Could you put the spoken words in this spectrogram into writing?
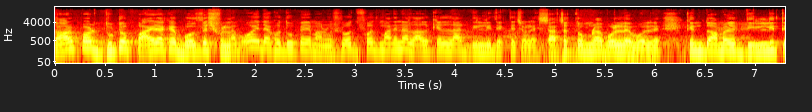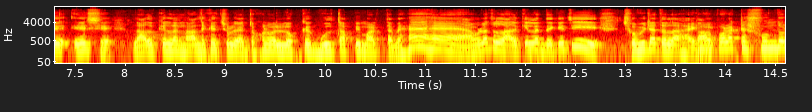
তারপর দুটো পায়রাকে বলতে শুনলাম ওই দেখো দুপে মানুষ রোদ ফোদ মানে না লালকেল্লা দিল্লি দেখতে চলে এসেছে। আচ্ছা তোমরা বললে বললে। কিন্তু আমরা যদি দিল্লিতে এসে লালকেল্লা না দেখে চলে যাই তখন ওই লোককে গুলতাপ্পি মারতে হবে। হ্যাঁ হ্যাঁ আমরা তো লালকেল্লা দেখেছি ছবিটা তোলা হয় তারপর একটা সুন্দর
